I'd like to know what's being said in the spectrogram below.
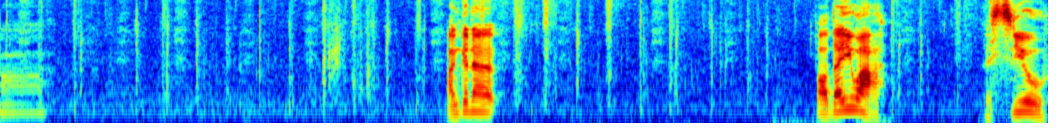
Uh, I'm gonna... Oh, there you are. It's you.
